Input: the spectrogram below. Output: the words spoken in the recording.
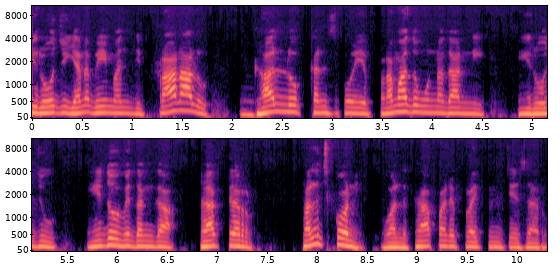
ఈరోజు ఎనభై మంది ప్రాణాలు గాల్లో కలిసిపోయే ప్రమాదం ఉన్నదాన్ని ఈరోజు ఏదో విధంగా డాక్టర్ తలుచుకొని వాళ్ళు కాపాడే ప్రయత్నం చేశారు.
